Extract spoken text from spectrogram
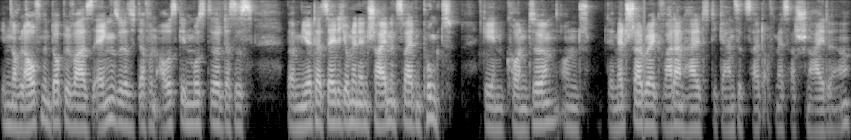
im noch laufenden Doppel war es eng, sodass ich davon ausgehen musste, dass es bei mir tatsächlich um den entscheidenden zweiten Punkt gehen konnte. Und der Match-Tiebreak war dann halt die ganze Zeit auf Messerschneide.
